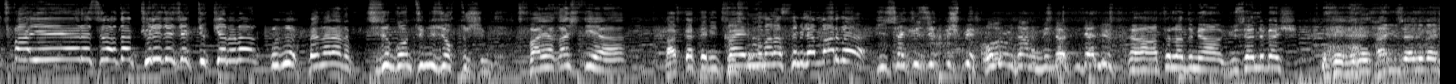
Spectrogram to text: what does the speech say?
itfaiyeyi arasın adam kül edecek dükkanı lan. Ben ararım. Sizin kontünüz yoktur şimdi. İtfaiye kaçtı ya? Hakikaten itfaiyenin numarasını bilen var mı? 1871. Olur mu canım 1453. Ya hatırladım ya 155. 155. Ben 155.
